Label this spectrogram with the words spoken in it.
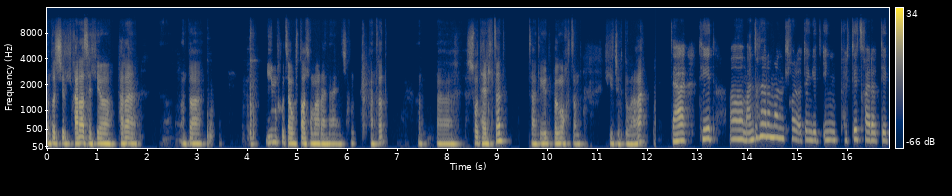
одоо жишээл гараа солио, гараа одоо иймэрхүү загвартай болгомоор байна гэж хандхад шууд харилцаад за тэгээд богино хугацаанд хийж өгдөг байгаа. За тэгээд мандах наран маань болохоор одоо ингээд энэ протез гаруудыг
